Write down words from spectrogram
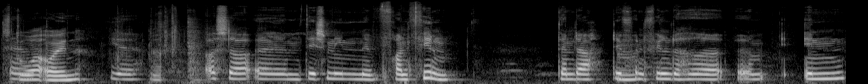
Store øjne. Ja. Og så, øhm, det er sådan en øh, fra en film. Den der, det er fra en film, der hedder øhm, In,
